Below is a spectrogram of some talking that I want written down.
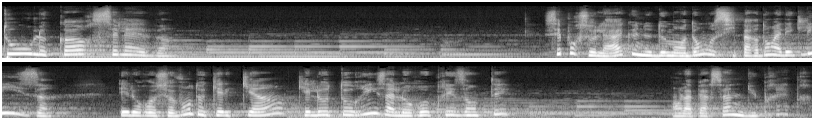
tout le corps s'élève. C'est pour cela que nous demandons aussi pardon à l'Église et le recevons de quelqu'un qu'elle autorise à le représenter en la personne du prêtre.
